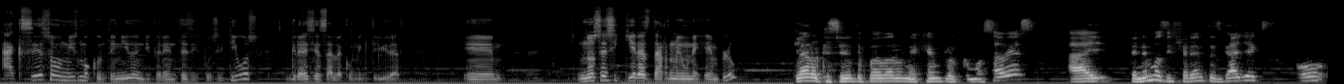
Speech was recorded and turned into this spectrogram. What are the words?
acceso a un mismo contenido en diferentes dispositivos gracias a la conectividad. Eh, no sé si quieras darme un ejemplo. Claro que sí, yo te puedo dar un ejemplo. Como sabes, hay, tenemos diferentes gadgets o,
